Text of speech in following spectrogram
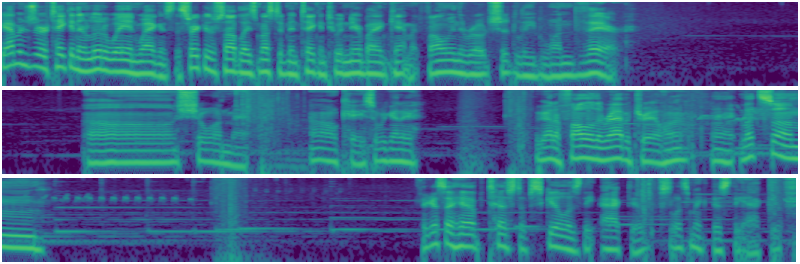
Scavengers are taking their loot away in wagons. The circular saw blades must have been taken to a nearby encampment. Following the road should lead one there. Uh, show on map. Okay, so we gotta we gotta follow the rabbit trail, huh? All right, let's um. I guess I have test of skill as the active, so let's make this the active.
